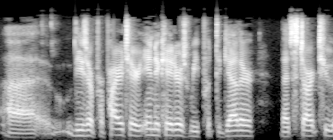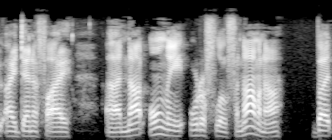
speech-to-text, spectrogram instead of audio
uh, these are proprietary indicators we put together that start to identify not only order flow phenomena, but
